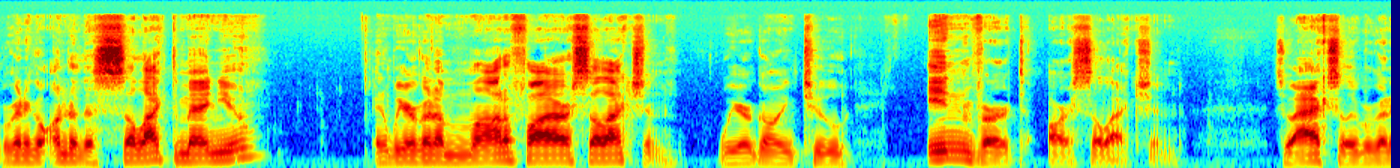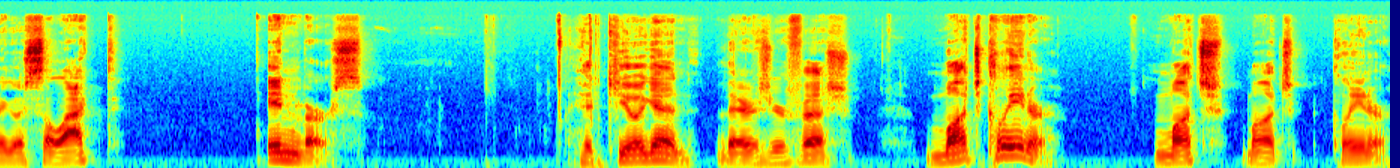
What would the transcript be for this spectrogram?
We're going to go under the select menu and we are going to modify our selection. We are going to invert our selection. So actually, we're going to go select inverse. Hit Q again. There's your fish. Much cleaner. Much, much cleaner.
